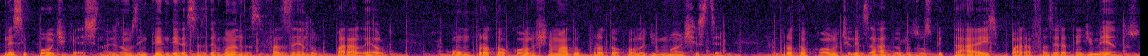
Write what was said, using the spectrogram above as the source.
Nesse podcast, nós vamos entender essas demandas fazendo um paralelo com um protocolo chamado Protocolo de Manchester, um protocolo utilizado nos hospitais para fazer atendimentos.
